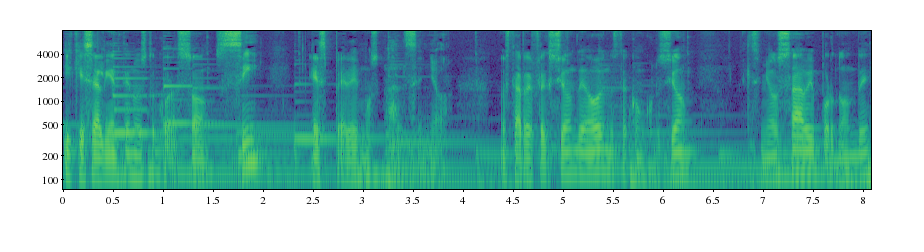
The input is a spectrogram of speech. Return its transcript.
y que se aliente nuestro corazón. Sí, esperemos al Señor. Nuestra reflexión de hoy, nuestra conclusión, el Señor sabe por dónde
